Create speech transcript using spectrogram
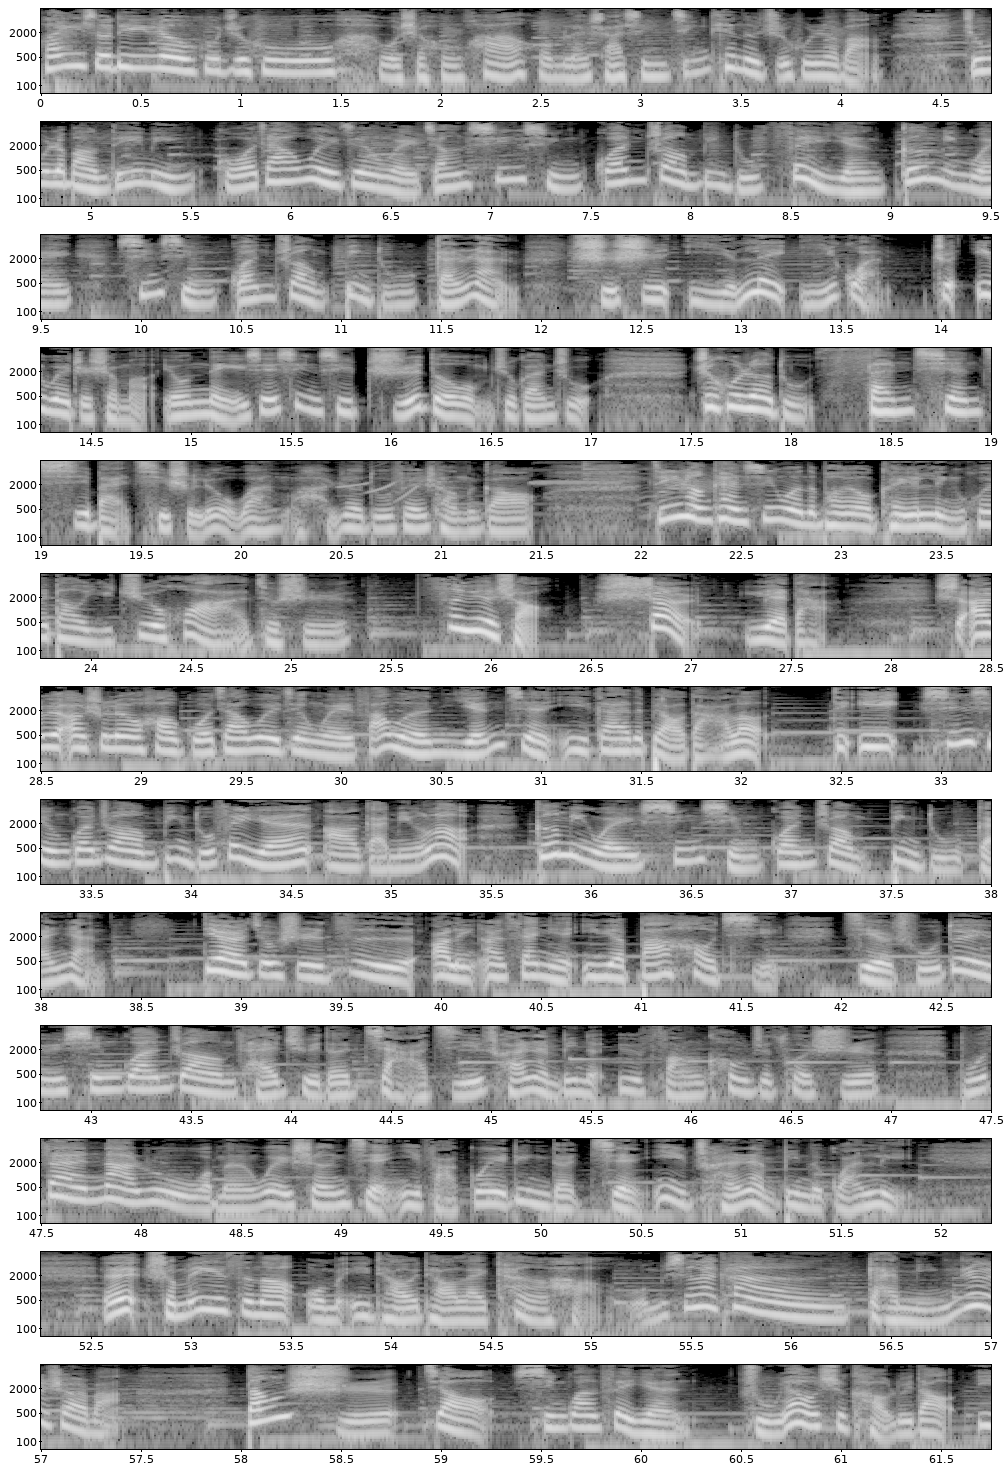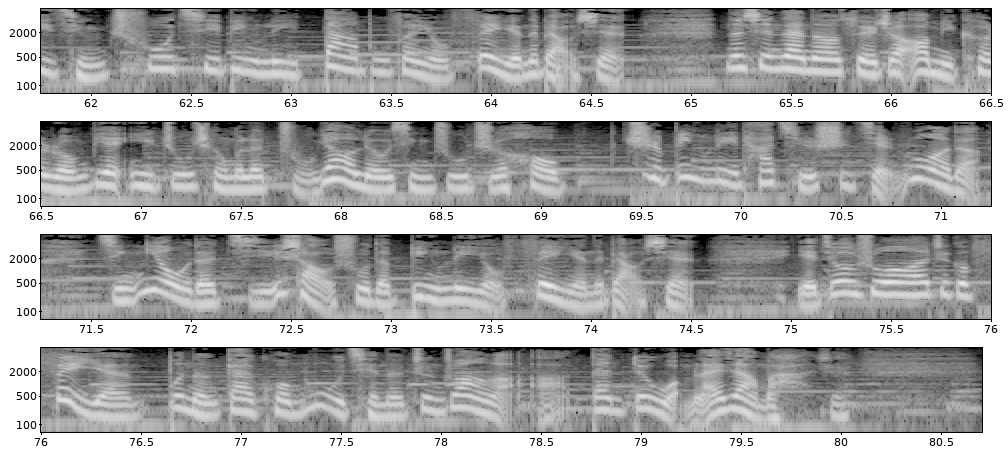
欢迎收听热乎知乎，我是红花，我们来刷新今天的知乎热榜。知乎热榜第一名，国家卫健委将新型冠状病毒肺炎更名为新型冠状病毒感染，实施乙类乙管。这意味着什么？有哪一些信息值得我们去关注？知乎热度三千七百七十六万，哇，热度非常的高。经常看新闻的朋友可以领会到一句话，就是字越少，事儿越大。十二月二十六号，国家卫健委发文言简意赅的表达了：第一，新型冠状病毒肺炎啊改名了，更名为新型冠状病毒感染；第二，就是自二零二三年一月八号起，解除对于新冠状采取的甲级传染病的预防控制措施，不再纳入我们卫生检疫法规定的检疫传染病的管理。哎，什么意思呢？我们一条一条来看哈。我们先来看改名这个事儿吧。当时叫新冠肺炎，主要是考虑到疫情初期病例大部分有肺炎的表现。那现在呢，随着奥密克戎变异株成为了主要流行株之后，致病力它其实是减弱的，仅有的极少数的病例有肺炎的表现。也就是说，这个肺炎不能概括目前的症状了啊。但对我们来讲吧，这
